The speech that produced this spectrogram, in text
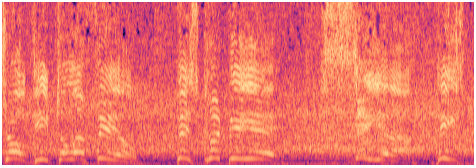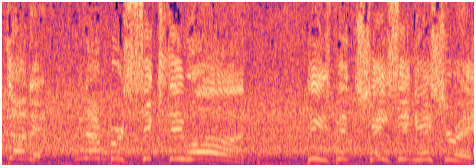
Drill deep to left field. This could be it. See ya! He's done it! Number 61! He's been chasing history,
